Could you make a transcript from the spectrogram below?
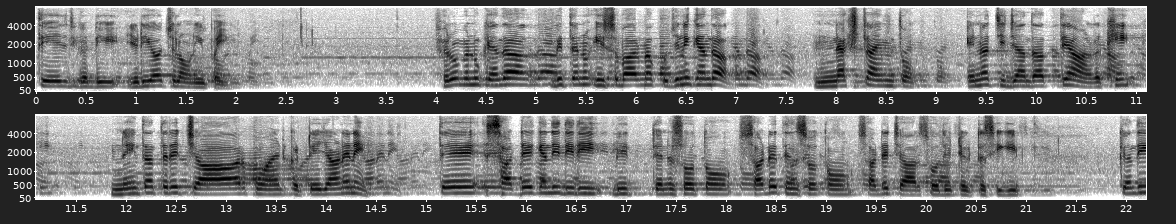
ਤੇਜ਼ ਗੱਡੀ ਜਿਹੜੀ ਆ ਉਹ ਚਲਾਉਣੀ ਪਈ। ਫਿਰ ਉਹ ਮੈਨੂੰ ਕਹਿੰਦਾ ਵੀ ਤੈਨੂੰ ਇਸ ਵਾਰ ਮੈਂ ਕੁਝ ਨਹੀਂ ਕਹਿੰਦਾ। ਨੈਕਸਟ ਟਾਈਮ ਤੋਂ ਇਹਨਾਂ ਚੀਜ਼ਾਂ ਦਾ ਧਿਆਨ ਰੱਖੀ। ਨਹੀਂ ਤਾਂ ਤੇਰੇ 4 ਪੁਆਇੰਟ ਕੱਟੇ ਜਾਣੇ ਨੇ। ਤੇ ਸਾਡੇ ਕਹਿੰਦੀ ਦੀਦੀ ਵੀ 300 ਤੋਂ 350 ਤੋਂ 450 ਦੀ ਟਿਕਟ ਸੀਗੀ। ਕਹਿੰਦੀ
